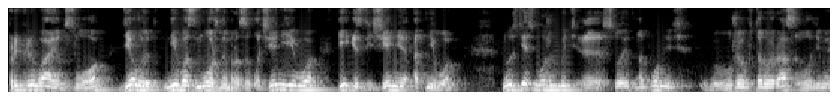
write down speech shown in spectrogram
прикрывают зло, делают невозможным разоблачение его и излечение от него. Ну, здесь, может быть, э, стоит напомнить, уже второй раз Владимир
